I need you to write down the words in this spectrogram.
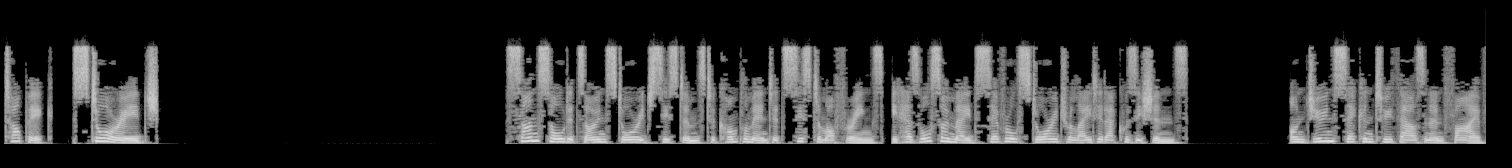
Topic: Storage. Sun sold its own storage systems to complement its system offerings. It has also made several storage-related acquisitions. On June 2, 2005,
